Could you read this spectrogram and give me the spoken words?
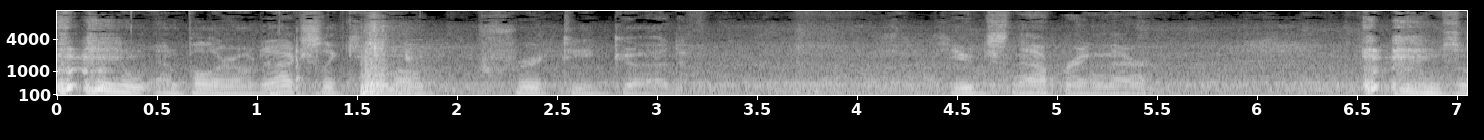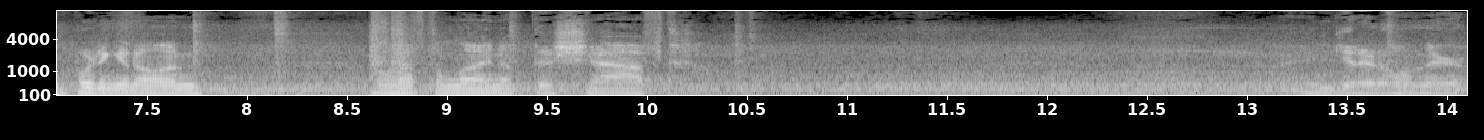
and pull her out. It actually came out pretty good. Huge snap ring there. so putting it on, I'll have to line up this shaft and get it on there.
